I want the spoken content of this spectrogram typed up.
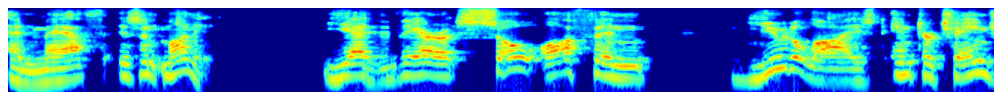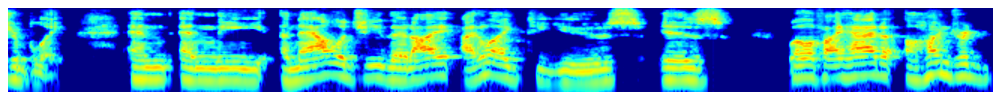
and math isn't money. Yet mm-hmm. they're so often utilized interchangeably. And and the analogy that I, I like to use is well, if I had a hundred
